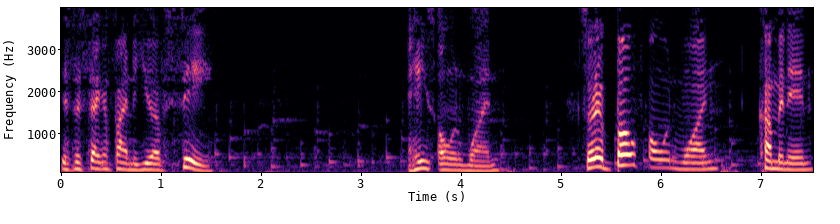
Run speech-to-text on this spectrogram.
it's the second fight in the UFC. And he's 0 1. So they're both 0 1 coming in.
